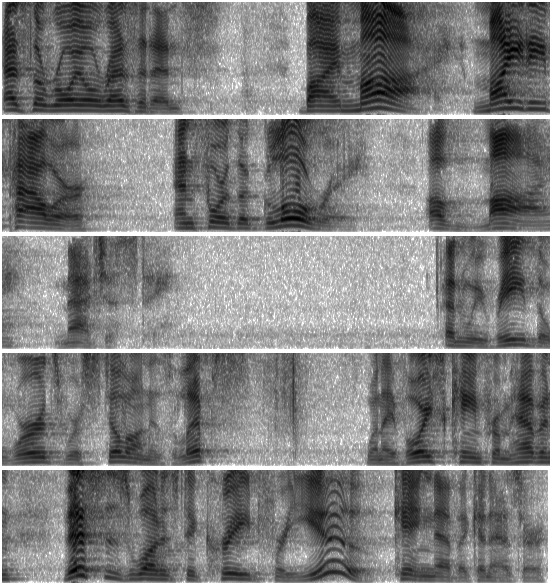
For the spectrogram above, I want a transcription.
as the royal residence by my mighty power and for the glory of my majesty? And we read the words were still on his lips when a voice came from heaven This is what is decreed for you, King Nebuchadnezzar.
